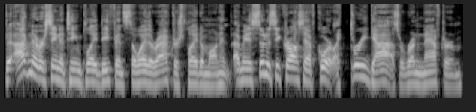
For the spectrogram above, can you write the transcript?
The, I've never seen a team play defense the way the Raptors played him on him. I mean, as soon as he crossed half court, like three guys were running after him,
